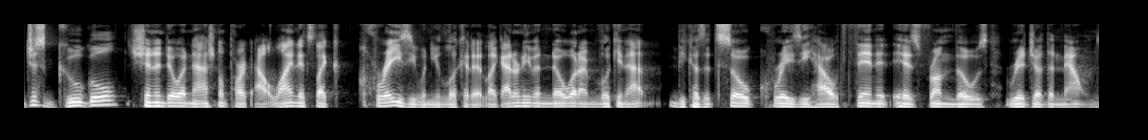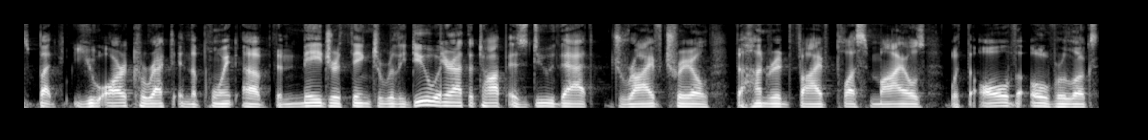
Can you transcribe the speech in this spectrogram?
Just Google Shenandoah National Park outline. It's like crazy when you look at it. Like I don't even know what I'm looking at because it's so crazy how thin it is from those ridge of the mountains. But you are correct in the point of the major thing to really do when you're at the top is do that drive trail, the 105 plus miles with the, all the overlooks.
